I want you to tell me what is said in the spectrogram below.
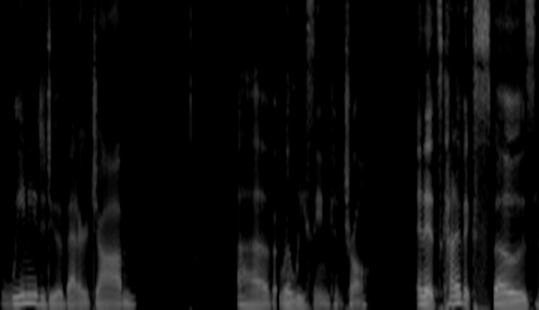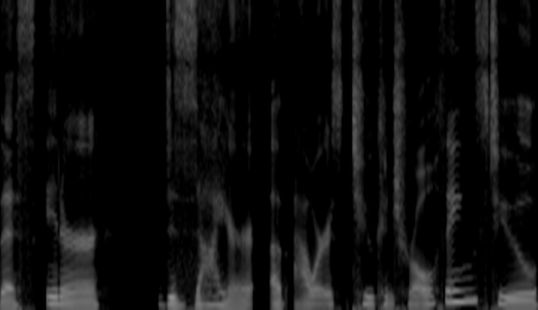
we need to do a better job of releasing control. And it's kind of exposed this inner desire of ours to control things, to,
